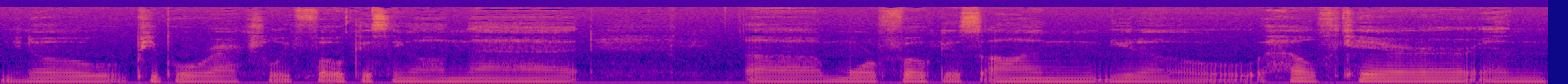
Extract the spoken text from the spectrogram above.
You know, people were actually focusing on that. Uh, more focus on, you know, healthcare and,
